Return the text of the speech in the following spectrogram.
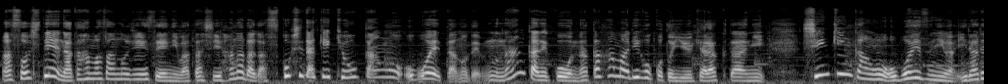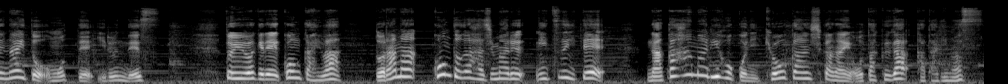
あそして中浜さんの人生に私、花田が少しだけ共感を覚えたので、なんかね、こう、中浜里穂子というキャラクターに親近感を覚えずにはいられないと思っているんです。というわけで今回はドラマコントが始まるについて中浜里穂子に共感しかないオタクが語ります。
